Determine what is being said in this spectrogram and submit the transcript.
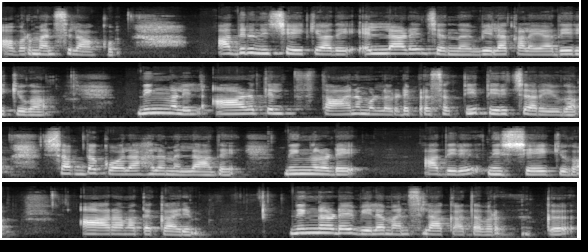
അവർ മനസ്സിലാക്കും. അതിര് നിശ്ചയിക്കാതെ എല്ലായിടെയും ചെന്ന് വില കളയാതെ ഇരിക്കുക നിങ്ങളിൽ ആഴത്തിൽ സ്ഥാനമുള്ളവരുടെ പ്രസക്തി തിരിച്ചറിയുക. ശബ്ദ കോലാഹലമല്ലാതെ നിങ്ങളുടെ അതിര് നിശ്ചയിക്കുക. ആറാമത്തെ കാര്യം. നിങ്ങളുടെ വില മനസ്സിലാക്കാത്തവർക്ക്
